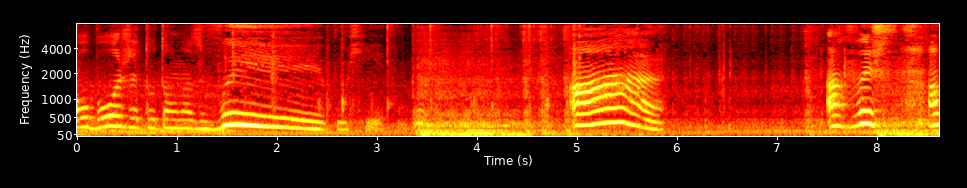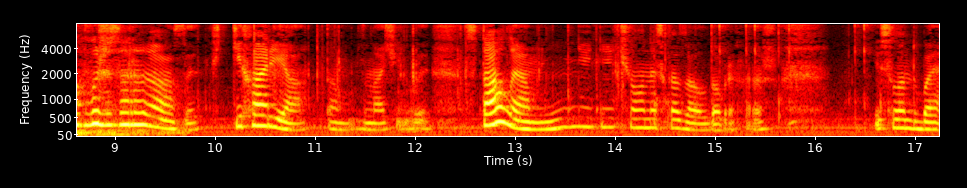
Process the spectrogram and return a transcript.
О боже, тут у нас вибухи. А! Ах ви ж, ах ви ж зарази, втіхаря там, значить, ви стали, а мені нічого не сказали. Добре, хорошо. Ісланд Б.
